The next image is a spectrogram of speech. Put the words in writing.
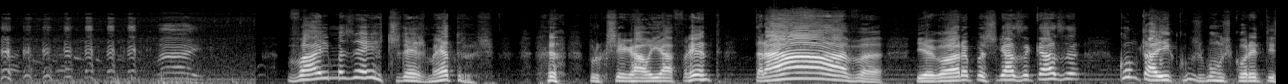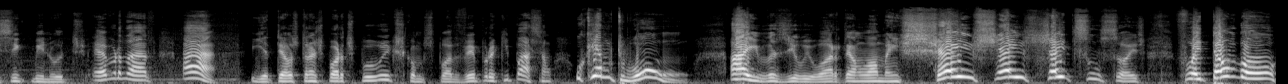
Vai. Vai, mas é estes 10 metros. Porque chega ali à frente, trava. E agora, para chegares a casa, como está aí com os bons 45 minutos. É verdade. Ah, e até os transportes públicos, como se pode ver, por aqui passam. O que é muito bom. Ai, Basílio Horta é um homem cheio, cheio, cheio de soluções. Foi tão bom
